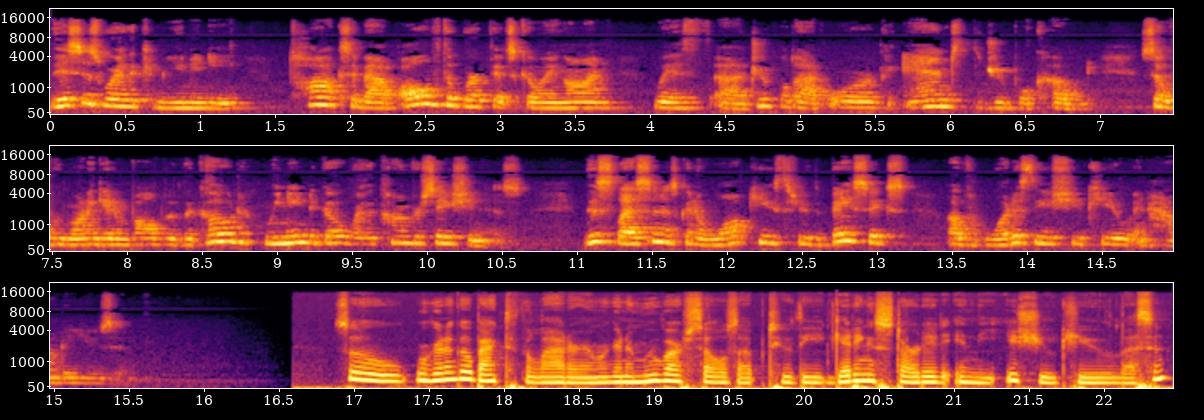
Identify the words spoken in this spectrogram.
This is where the community talks about all of the work that's going on with uh, Drupal.org and the Drupal code. So if we want to get involved with the code, we need to go where the conversation is. This lesson is going to walk you through the basics of what is the issue queue and how to use it. So we're going to go back to the ladder and we're going to move ourselves up to the getting started in the issue queue lesson.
